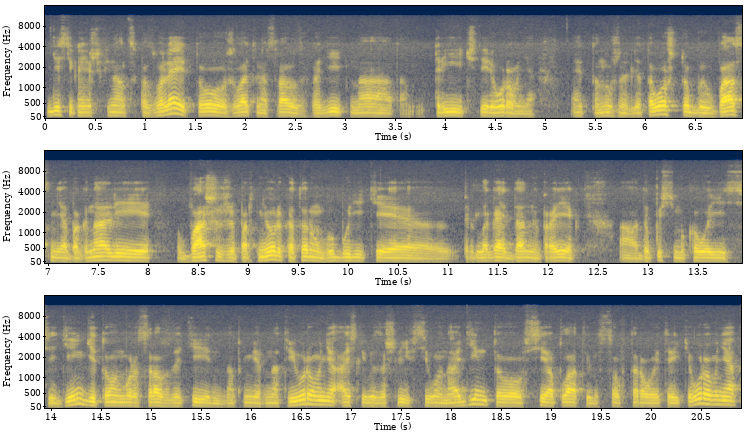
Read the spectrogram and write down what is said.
Если, конечно, финансы позволяют, то желательно сразу заходить на 3-4 уровня. Это нужно для того, чтобы вас не обогнали ваши же партнеры, которым вы будете предлагать данный проект. А, допустим, у кого есть деньги, то он может сразу зайти, например, на три уровня, а если вы зашли всего на один, то все оплаты со второго и третьего уровня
